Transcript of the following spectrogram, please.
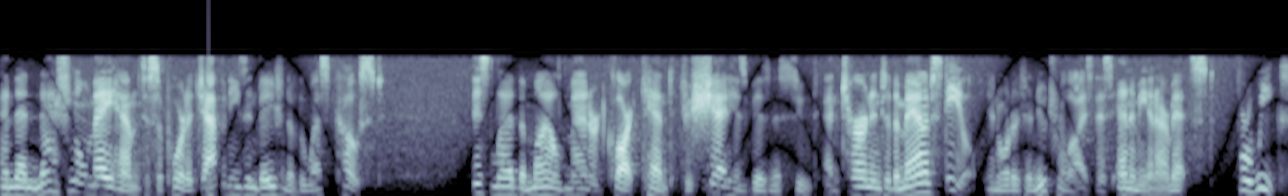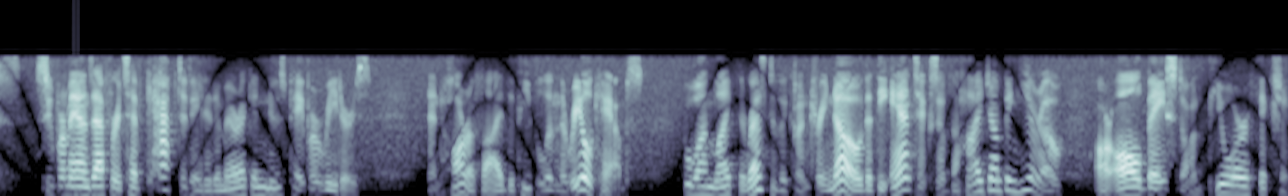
and then national mayhem to support a Japanese invasion of the West Coast. This led the mild mannered Clark Kent to shed his business suit and turn into the Man of Steel in order to neutralize this enemy in our midst. For weeks, Superman's efforts have captivated American newspaper readers and horrified the people in the real camps, who, unlike the rest of the country, know that the antics of the high jumping hero are all based on pure fiction.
